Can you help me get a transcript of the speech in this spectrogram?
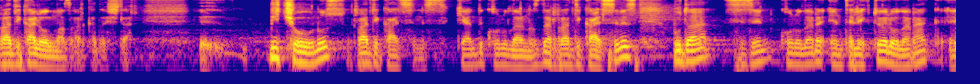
radikal olmaz arkadaşlar. E, birçoğunuz radikalsiniz. Kendi konularınızda radikalsiniz. Bu da sizin konuları entelektüel olarak e,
